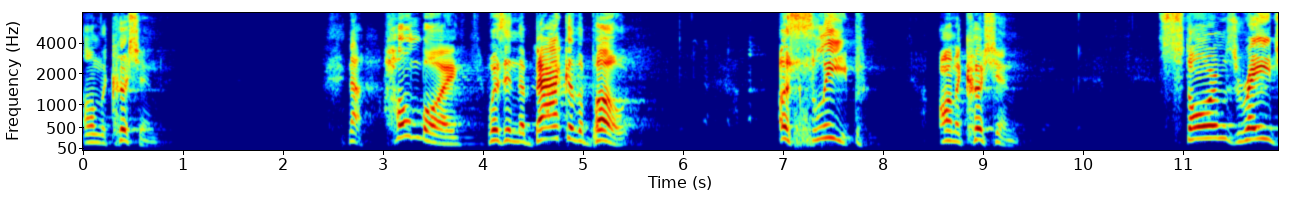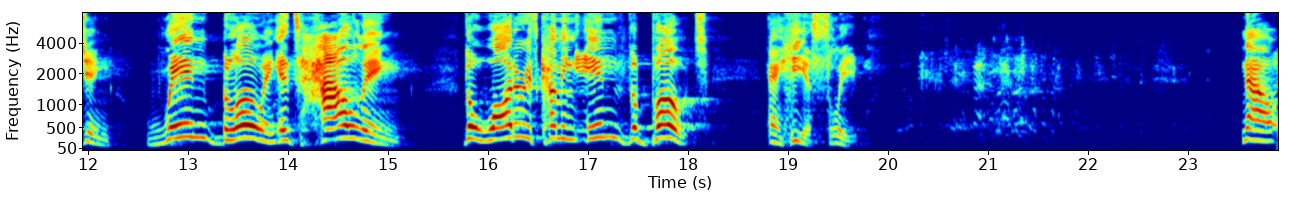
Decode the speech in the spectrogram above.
on the cushion. Now, Homeboy was in the back of the boat, asleep on a cushion. Storms raging, wind blowing, it's howling. The water is coming in the boat, and he is asleep. Now,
